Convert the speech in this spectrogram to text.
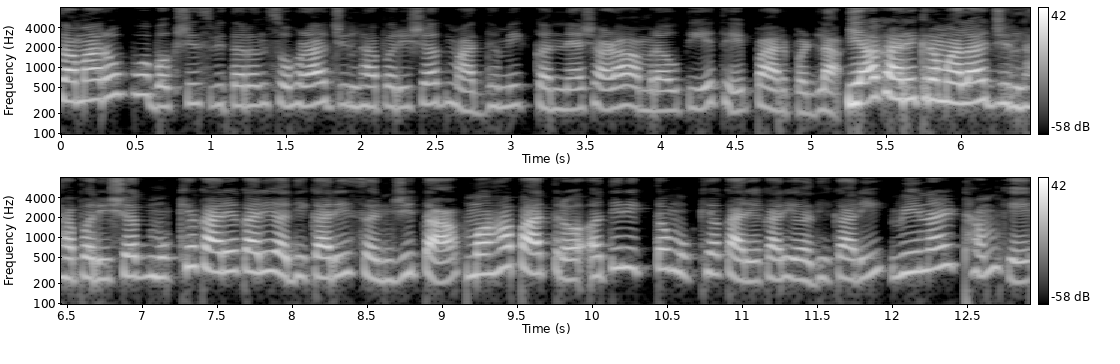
समारोप व बक्षीस वितरण सोहळा जिल्हा परिषद माध्यमिक कन्या शाळा अमरावती येथे पार पडला. या कार्यक्रमाला जिल्हा परिषद मुख्य कार्यकारी अधिकारी संजिता महापात्र अतिरिक्त मुख्य कार्यकारी अधिकारी विनय ठमके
